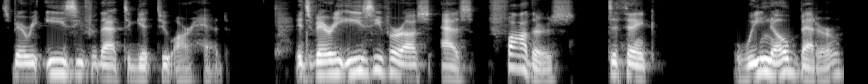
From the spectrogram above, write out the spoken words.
it's very easy for that to get to our head. It's very easy for us as fathers to think we know better,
